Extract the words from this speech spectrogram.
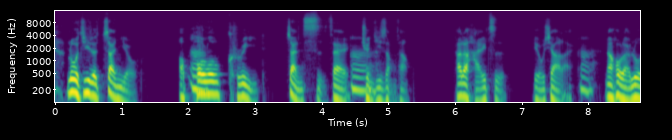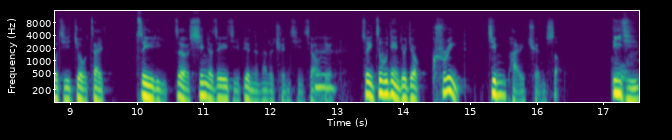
洛基的战友 Apollo Creed。战死在拳击场上，他的孩子留下来。嗯，那后来洛基就在这里这新的这一集变成他的拳击教练，所以这部电影就叫《Creed 金牌拳手》。第一集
